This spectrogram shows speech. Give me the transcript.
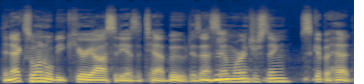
The next one will be curiosity as a taboo. Does that sound more interesting? Skip ahead.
